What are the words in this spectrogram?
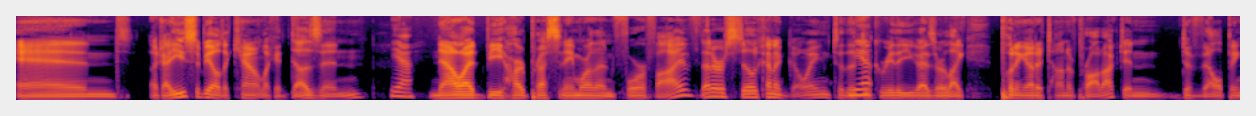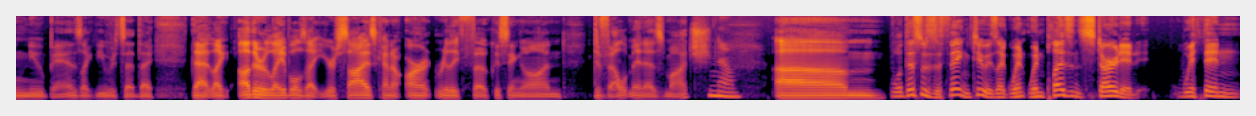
and like I used to be able to count like a dozen. Yeah. Now I'd be hard pressed to name more than four or five that are still kind of going to the Yep. degree that you guys are like putting out a ton of product and developing new bands. Like you said that that like other labels at your size kind of aren't really focusing on development as much. No. Um, Well, this was the thing too. Is like when when Pleasant started, within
